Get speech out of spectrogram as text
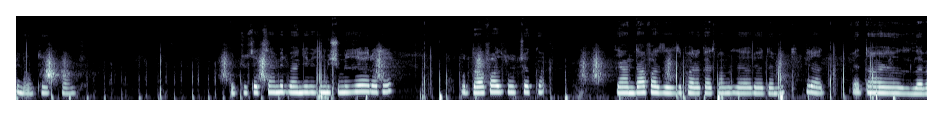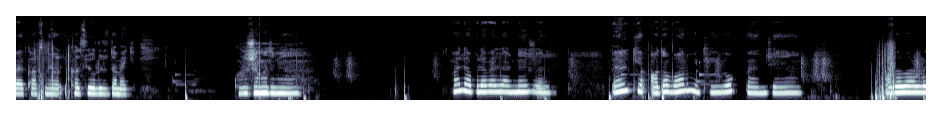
1.2 kalmış. 381 bence bizim işimize yaradı. Bu daha fazla uçak yani daha fazla hızlı para kasmamıza yarıyor demek. Biraz ve daha hızlı level kasmıyor, kasıyoruz demek. Konuşamadım ya. Hala bu leveller ne işe? Belki ada var mı ki? Yok bence yani. Adalarla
